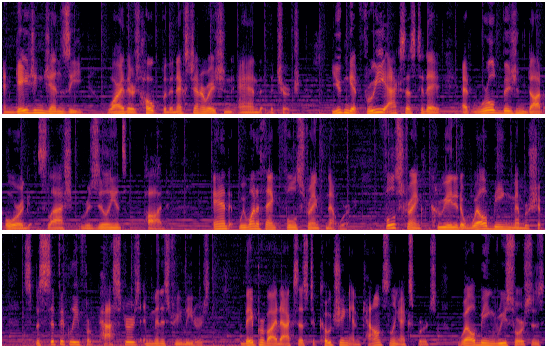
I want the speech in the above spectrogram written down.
Engaging Gen Z Why There's Hope for the Next Generation and the Church. You can get free access today at worldvision.org slash resiliencepod. And we want to thank Full Strength Network. Full Strength created a well-being membership specifically for pastors and ministry leaders. They provide access to coaching and counseling experts, well-being resources,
